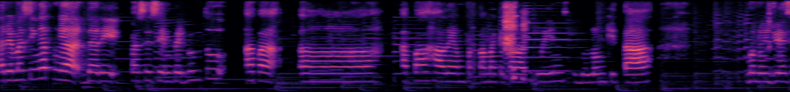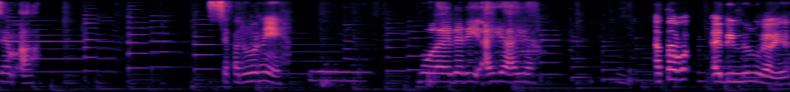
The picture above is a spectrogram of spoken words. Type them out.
Ada masih ingat nggak dari pas SMP dulu tuh apa eh, apa hal yang pertama kita lakuin sebelum kita menuju SMA? Siapa dulu nih? Mulai dari ayah-ayah. Atau Edin dulu kali ya?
